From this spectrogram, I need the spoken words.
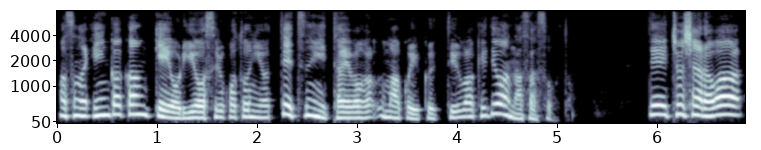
まあ、その因果関係を利用することによって、常に対話がうまくいくっていうわけではなさそうと。で、著者らは、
